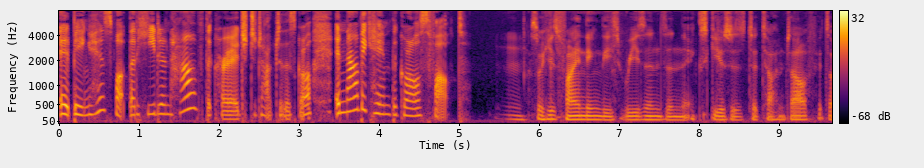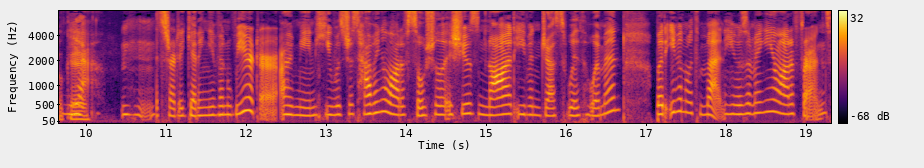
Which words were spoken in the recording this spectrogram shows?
it being his fault that he didn't have the courage to talk to this girl, it now became the girl's fault. Mm. So he's finding these reasons and excuses to tell himself it's okay. Yeah. Hmm It started getting even weirder. I mean, he was just having a lot of social issues, not even just with women, but even with men. He wasn't making a lot of friends,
